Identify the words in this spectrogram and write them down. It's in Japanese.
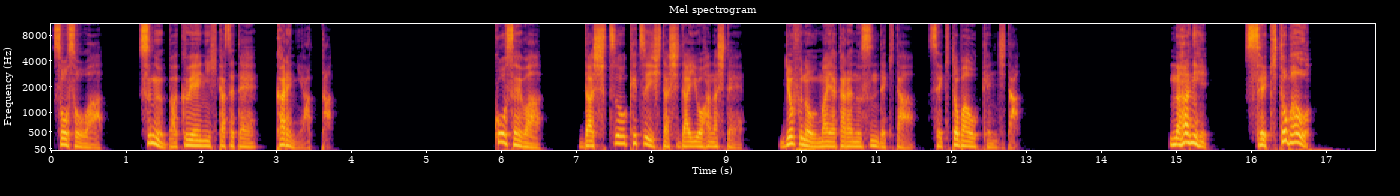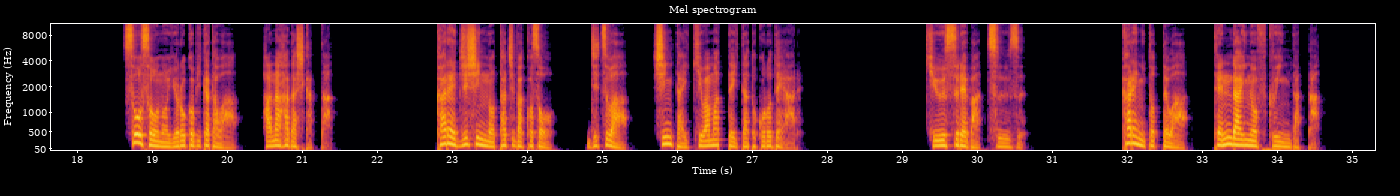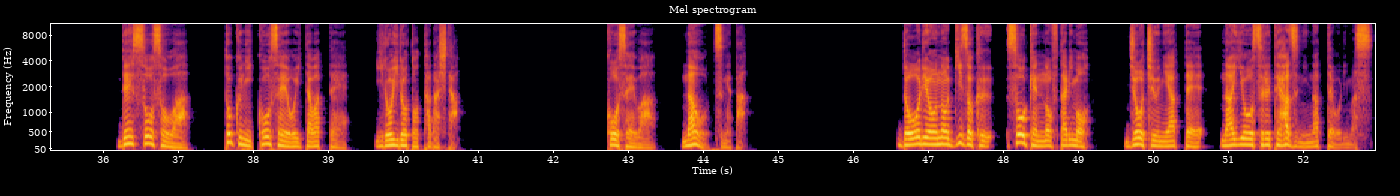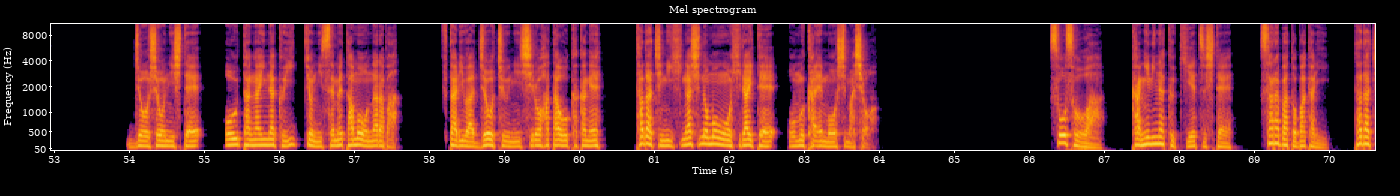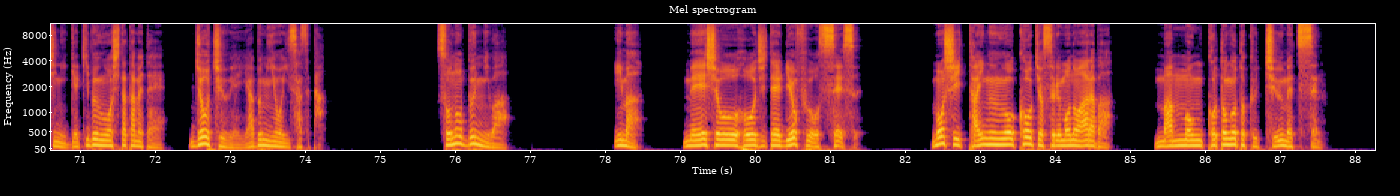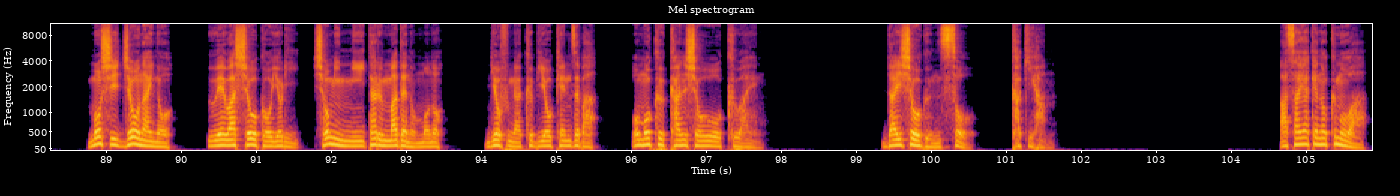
曹操はすぐ幕営に引かせて彼に会った。後世は脱出を決意した次第を話して、呂布の馬屋から盗んできた石鳥羽を献じた。何？石鳥羽を？曹操の喜び方は甚だしかった。彼自身の立場こそ、実は身体極まっていたところである。急すれば通ず。彼にとっては天来の福音だった。で、曹操は特に後世をいたわっていろいろと正した。後世は名を告げた。同僚の義族、宗家の二人も城中にあって内容する手はずになっております。上昇にしてお疑いなく一挙に攻めたもうならば、二人は城中に白旗を掲げ、直ちに東の門を開いてお迎え申しましょう。曹操は限りなく帰越して、さらばとばかり直ちに激文をしたためて、城中へ矢文をいさせた。その文には、今、名称を報じて呂布を制す。もし大軍を皇居する者あらば、万門ことごとく中滅せん。もし城内の上は将校より庶民に至るまでの者、呂布が首を剣ぜば、重く干渉を加えん。大将軍宋、柿藩。朝焼けの雲は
